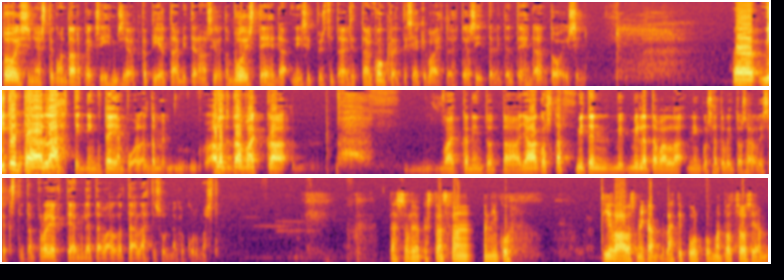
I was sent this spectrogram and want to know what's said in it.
toisin. Ja sitten kun on tarpeeksi ihmisiä, jotka tietää, miten asioita voisi tehdä, niin sitten pystytään esittämään konkreettisiakin vaihtoehtoja siitä, miten tehdään toisin. Öö, miten tämä lähti niin kuin teidän puolelta? Aloitetaan vaikka vaikka niin tota, Jaakosta, miten, millä tavalla niin sä tulit osalliseksi tätä projektia ja millä tavalla tämä lähti sun näkökulmasta? Tässä oli oikeastaan sellainen niin kuin, tilaus, mikä lähti pulppumaan tuolta sosia-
